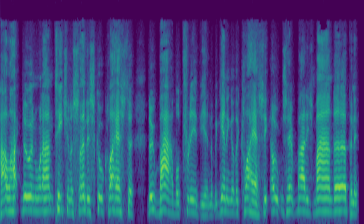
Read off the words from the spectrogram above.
I like doing when I'm teaching a Sunday school class to do Bible trivia in the beginning of the class. It opens everybody's mind up and it,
